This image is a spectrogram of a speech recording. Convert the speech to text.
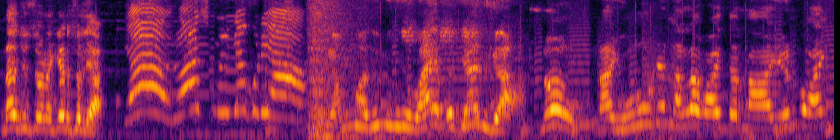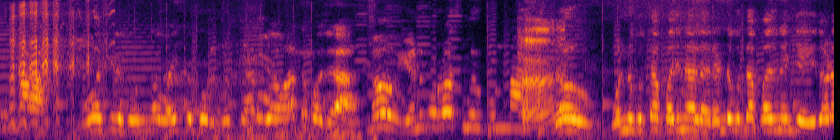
என்ன ஜூஸ் வேணும்? கேட்டு சொல்லியா? எம்மா துண்டு வாய பத்தியாதுக்கா நோ நான் இவனுகிட்டே நல்லா வாங்கி தரேன் எனக்கும் வாங்கி கொடுண்ணா ஓசில வயிற்று போடுங்க. வாக்க போதா? நோ எனக்கும் ரோஸ் மில்க் கொடுண்ணா ஓ ஒண்ணு குத்தா பதினாலு ரெண்டு குத்தா பதினஞ்சு. இதோட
